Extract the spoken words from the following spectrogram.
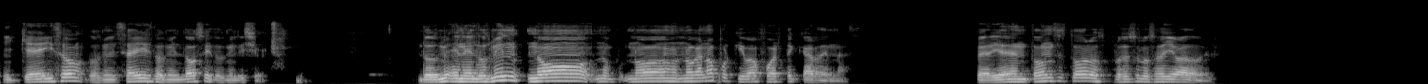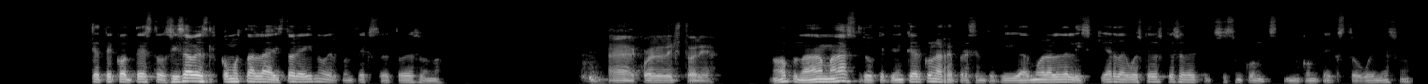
¿Y qué hizo? 2006, 2012 y 2018. en el 2000 no, no, no, ganó porque iba fuerte Cárdenas. Pero ya de entonces todos los procesos los ha llevado él. ¿Qué te contesto? ¿Sí sabes cómo está la historia ahí, no? Del contexto de todo eso, ¿no? A ¿cuál es la historia? No, pues nada más, lo que tiene que ver con la representatividad moral de la izquierda, güey, es que tienes que saber que existe un, un contexto, güey, en eso.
